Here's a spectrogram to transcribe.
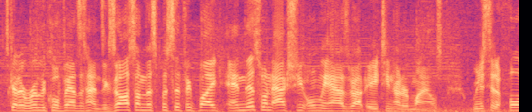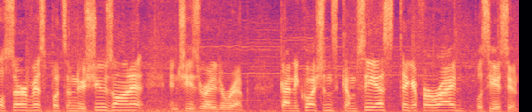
It's got a really cool Vance Hines exhaust on this specific bike, and this one actually only has about 1,800 miles. We just did a full service, put some new shoes on it, and she's ready to rip. Got any questions? Come see us, take it for a ride. We'll see you soon.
